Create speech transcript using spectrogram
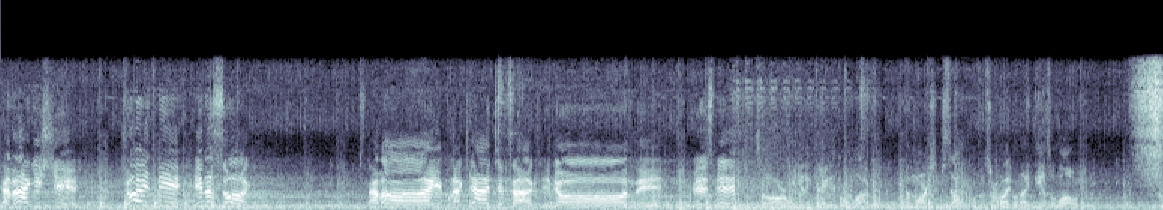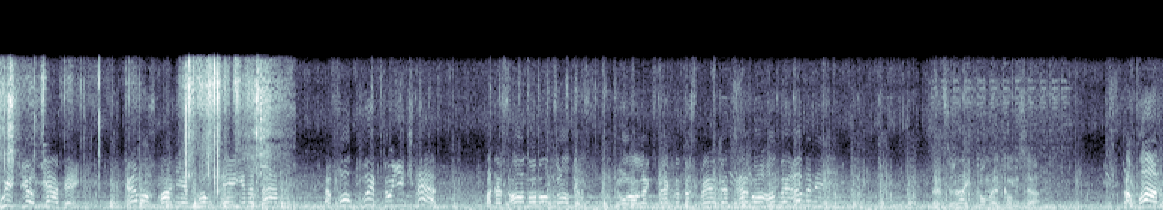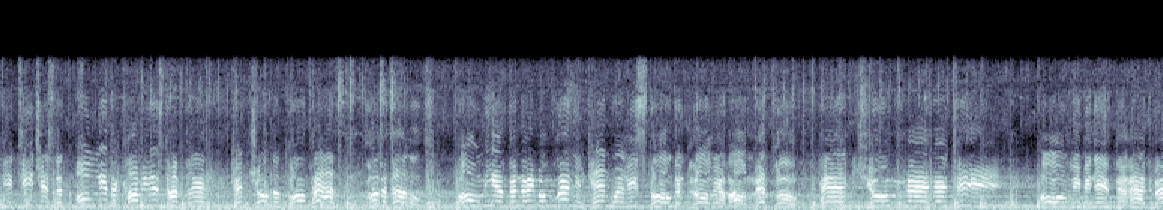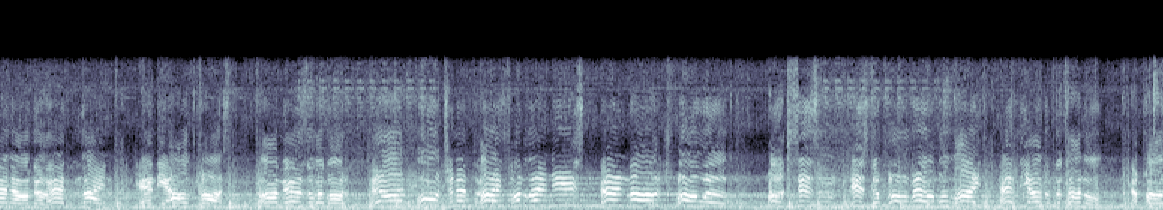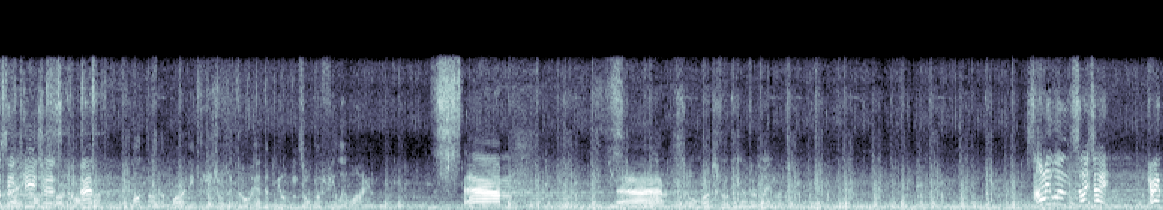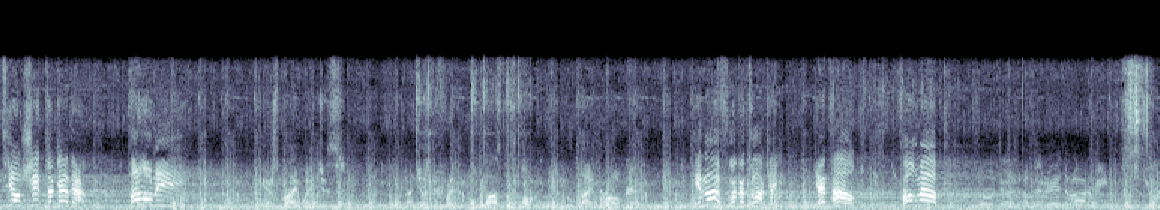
Товарищи, join me in a song. Вставай, проклятием заклеменный, весь мир So are we getting paid or what? Even Marx himself couldn't survive on ideas alone. Quit your yapping! Amos Manian will pay in advance a full clip to each man. But as honorable soldiers, you are expected to spend that ammo on the enemy. That's right, Comrade Commissar. The party teaches that only the communist doctrine can show the true path through the tunnels. Only in the name of Lenin can we restore the glory of our metro and humanity. Only beneath the red banner of the red line can the outcast, the miserable, the unfortunate rise from their knees and march forward. Marxism is the proverbial light at the end of the tunnel. The party Say, teaches that... What does the party teach of the two-headed mutants of the Philly line? Um... Well, so much for the entertainment. Silence, I say! Get your shit together! Follow me! Here's my wages. I'm just afraid it won't last as long, and we'll die broke. Enough with the talking! Get out! Form up! Soldiers of the Red Army,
